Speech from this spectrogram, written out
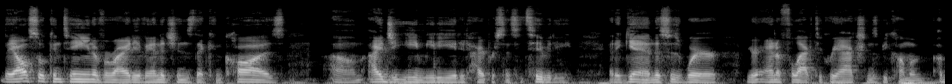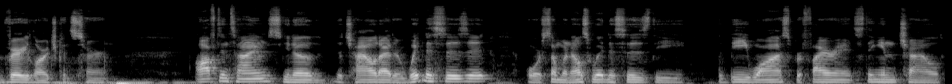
They also contain a variety of antigens that can cause um, IgE mediated hypersensitivity. And again, this is where your anaphylactic reactions become a, a very large concern. Oftentimes, you know, the child either witnesses it or someone else witnesses the, the bee, wasp, or fire ant stinging the child.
